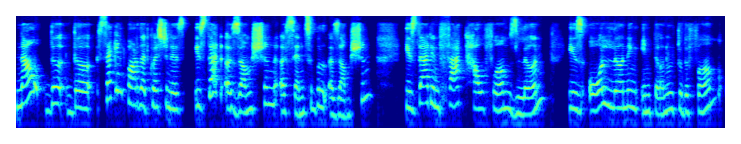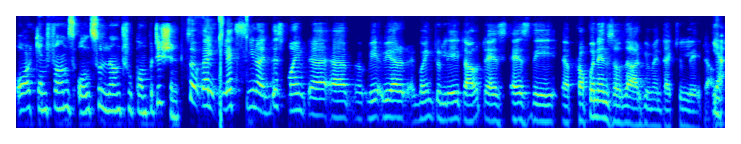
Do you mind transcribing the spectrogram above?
now the the second part of that question is is that assumption a sensible assumption? Is that in fact how firms learn? Is all learning internal to the firm or can firms also learn through competition? So well let's you know at this point uh, uh, we, we are going to lay it out as as the uh, proponents of the argument actually lay it out. Yeah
